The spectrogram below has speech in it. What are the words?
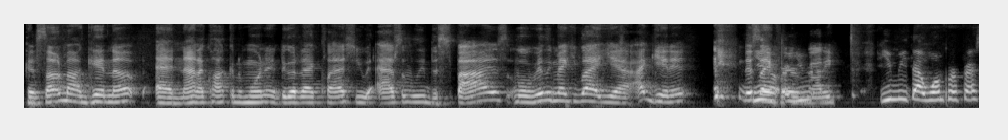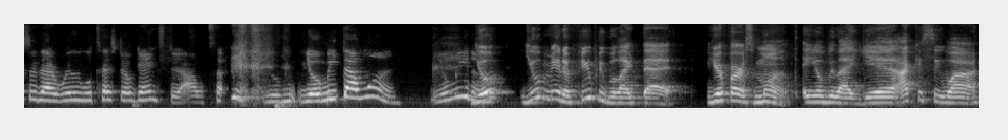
Because something about getting up at nine o'clock in the morning to go to that class you absolutely despise will really make you like, yeah, I get it. this yeah, ain't for everybody. You, you, meet that one professor that really will test your gangster. I will tell you'll, you'll meet that one. You'll meet him. You'll you'll meet a few people like that your first month, and you'll be like, yeah, I can see why.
